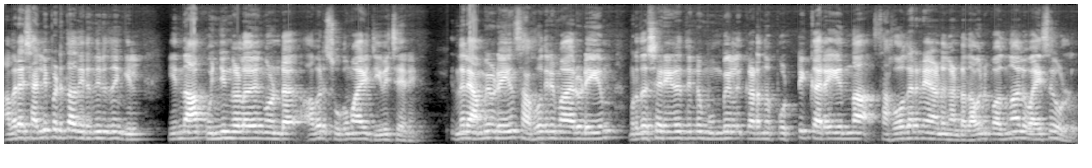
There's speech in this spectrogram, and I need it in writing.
അവരെ ശല്യപ്പെടുത്താതിരുന്നിരുന്നെങ്കിൽ ഇന്ന് ആ കുഞ്ഞുങ്ങളെയും കൊണ്ട് അവർ സുഖമായി ജീവിച്ചേനെ. ഇന്നലെ അമ്മയുടെയും സഹോദരിമാരുടെയും മൃതശരീരത്തിന്റെ മുമ്പിൽ കടന്ന് പൊട്ടിക്കരയുന്ന സഹോദരനെയാണ് കണ്ടത്. അവന് പതിനാല് വയസ്സേ ഉള്ളൂ.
